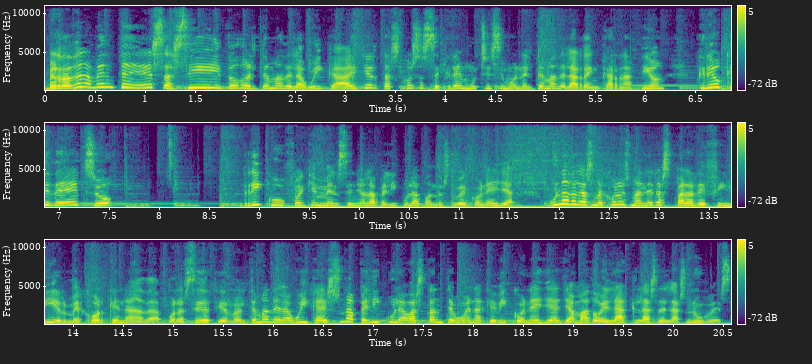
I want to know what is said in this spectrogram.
Verdaderamente es así todo el tema de la Wicca. Hay ciertas cosas, se cree muchísimo en el tema de la reencarnación. Creo que de hecho Riku fue quien me enseñó la película cuando estuve con ella. Una de las mejores maneras para definir, mejor que nada, por así decirlo, el tema de la Wicca es una película bastante buena que vi con ella llamado El Atlas de las Nubes.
